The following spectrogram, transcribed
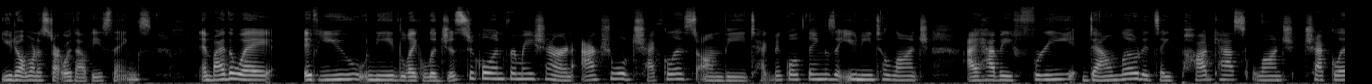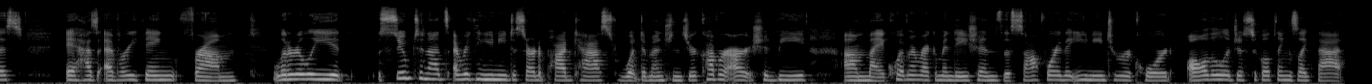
you don't want to start without these things. And by the way, if you need like logistical information or an actual checklist on the technical things that you need to launch, I have a free download. It's a podcast launch checklist. It has everything from literally soup to nuts, everything you need to start a podcast, what dimensions your cover art should be, um, my equipment recommendations, the software that you need to record, all the logistical things like that.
